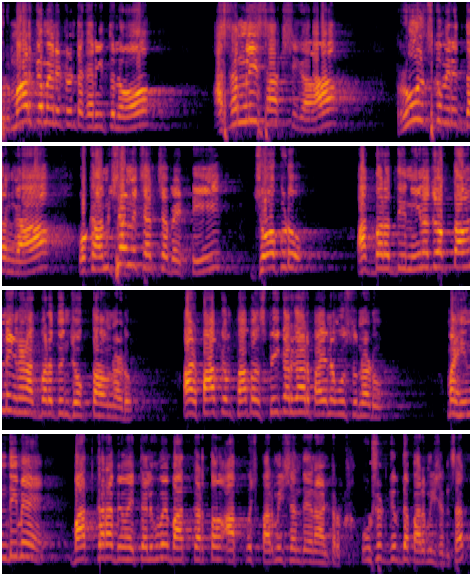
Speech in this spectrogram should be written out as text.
దుర్మార్గమైనటువంటి రీతిలో అసెంబ్లీ సాక్షిగా రూల్స్కు విరుద్ధంగా ఒక అంశాన్ని చర్చబెట్టి జోకుడు అక్బరుద్దీన్ ఈయన జోక్తా ఉండి ఈయన అక్బరుద్దీన్ జోక్తా ఉన్నాడు. ఆ పాపం పాపం స్పీకర్ గారు పైన కూర్చున్నాడు. మా హిందీమే బాత్కరా మేము తెలుగు మే బాత్ కర్తాం ఆప్ కుछ పర్మిషన్ దేనా అంటారు. Who should give the permission sir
